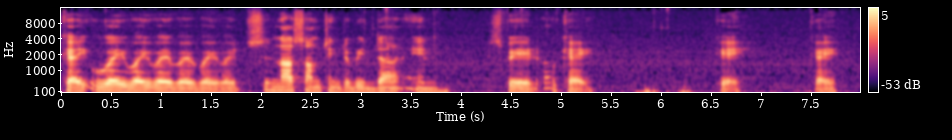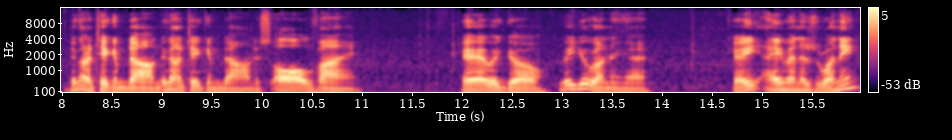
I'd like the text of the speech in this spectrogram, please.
Okay, wait, wait, wait, wait, wait, wait. This is not something to be done in speed. Okay. Okay. Okay. They're gonna take him down. They're gonna take him down. It's all fine. Here we go. Where you running at? Okay, Ayman is running.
